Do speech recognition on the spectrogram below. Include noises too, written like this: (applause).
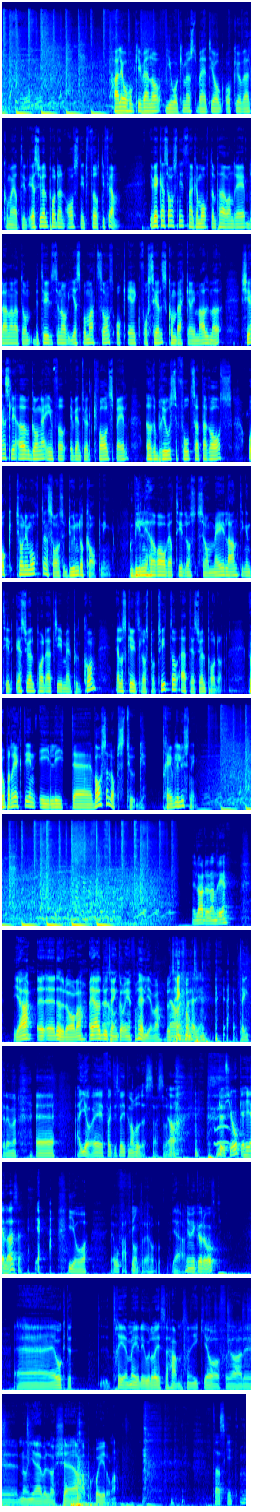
Hallå hockeyvänner! Joakim Österberg heter jag och jag välkomnar er till SHL-podden avsnitt 45. I veckans avsnitt snackar Morten, Per och André bland annat om betydelsen av Jesper Mattssons och Erik Forsells comebackar i Malmö, känsliga övergångar inför eventuellt kvalspel, Örebros fortsatta ras och Tony Mortenssons dunderkapning. Vill ni höra av er till oss så mejla antingen till solpodd.gmail.com eller skriv till oss på Twitter, att solpodden. Vi hoppar direkt in i lite Vasaloppstugg. Trevlig lyssning! Är laddad André? Ja, är, du då Arla? Ja, du ja. tänker inför helgen va? Du ja, tänker inför helgen. (laughs) jag tänkte det med. Eh, jag är faktiskt lite nervös alltså. Ja, du ska åka hela alltså? (laughs) ja, ja, jag oh, fattar inte det. Ja, Hur mycket har du åkt? Eh, jag åkte tre mil i Ulricehamn, sen gick jag av för jag hade någon jävel att kära på skidorna. Taskigt. (laughs)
